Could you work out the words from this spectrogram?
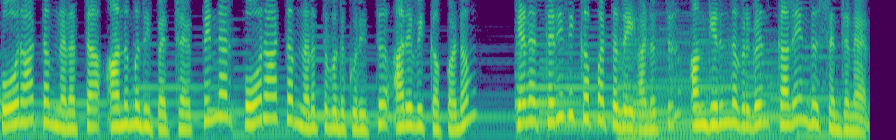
போராட்டம் நடத்த அனுமதி பெற்ற பின்னர் போராட்டம் நடத்துவது குறித்து அறிவிக்கப்படும். என தெரிவிக்கப்பட்டதை அடுத்து அங்கிருந்தவர்கள் கலைந்து சென்றனர்.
